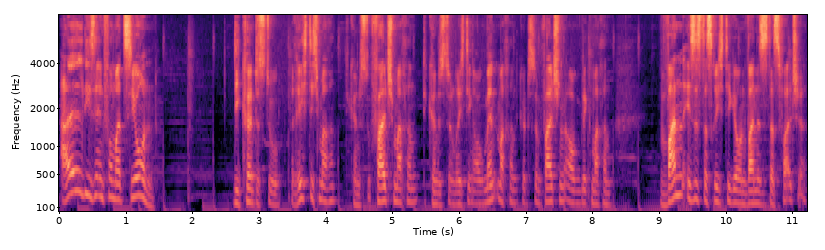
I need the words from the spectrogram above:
all diese Informationen, die könntest du richtig machen, die könntest du falsch machen, die könntest du im richtigen Argument machen, die könntest du im falschen Augenblick machen. Wann ist es das Richtige und wann ist es das Falsche?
